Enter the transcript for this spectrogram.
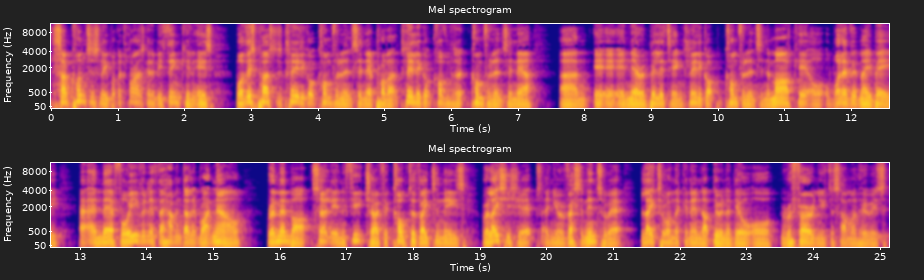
subconsciously, what the client's going to be thinking is, well, this person's clearly got confidence in their product, clearly got confidence in their um, in, in, their ability, and clearly got confidence in the market or, or whatever it may be. And therefore, even if they haven't done it right now, remember certainly in the future, if you're cultivating these relationships and you're investing into it, later on they can end up doing a deal or referring you to someone who is,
